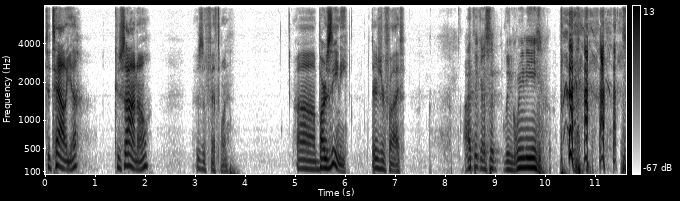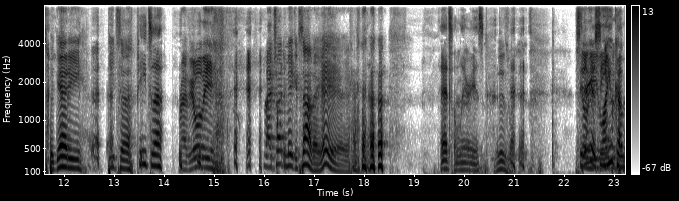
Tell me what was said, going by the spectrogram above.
Tattaglia, Cusano. Who's the fifth one? Uh, Barzini. There's your five. I think I said linguine, spaghetti, pizza, pizza, ravioli. I tried to make it sound like, hey. That's hilarious. It is what it is. See, So they're gonna see like you come.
